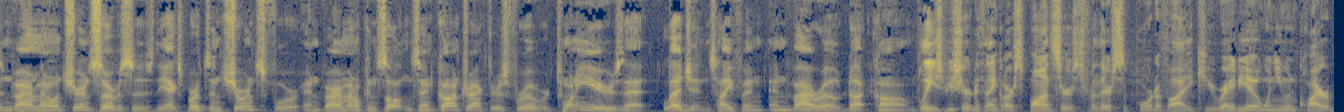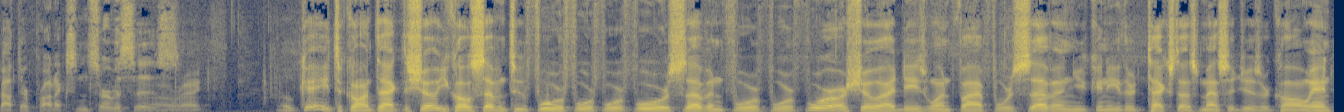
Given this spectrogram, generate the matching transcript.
Environmental Insurance Services, the experts insurance for environmental consultants and contractors for over 20 years at legends-enviro.com. Please be sure to thank our sponsors for their support of IQ Radio when you inquire about their products and services. All right. Okay, to contact the show, you call 724 444 7444. Our show ID is 1547. You can either text us messages or call in.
